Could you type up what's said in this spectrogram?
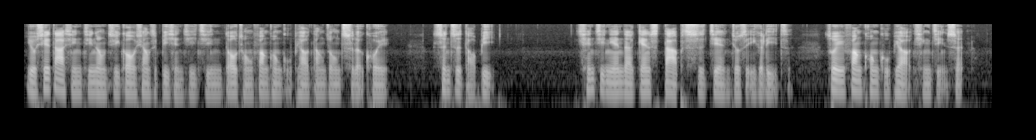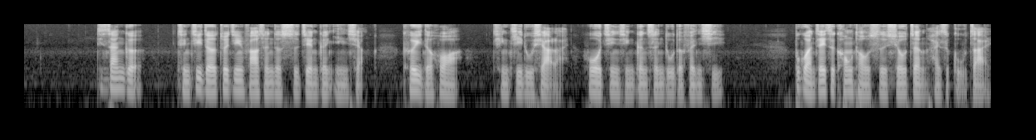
有些大型金融机构，像是避险基金，都从放空股票当中吃了亏，甚至倒闭。前几年的 GameStop 事件就是一个例子。所以放空股票，请谨慎。第三个，请记得最近发生的事件跟影响，可以的话，请记录下来，或进行更深度的分析。不管这次空头是修正还是股灾，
